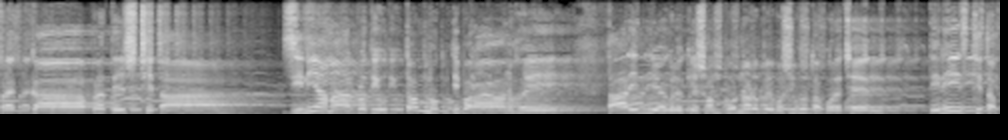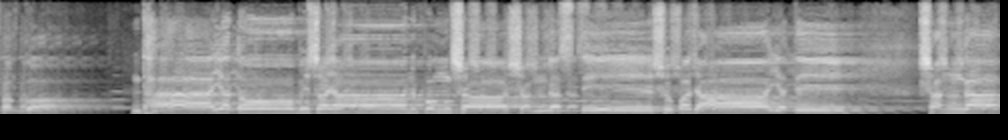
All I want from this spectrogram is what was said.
প্রজ্ঞা প্রতিষ্ঠিতা। যিনি আমার প্রতি উত্তম ভক্তিপরায়ণ হয়ে তার ইন্দ্রিয়গুলিকে সম্পূর্ণরূপে বশীভূত করেছেন তিনি স্থিতপ্রজ্ঞ। ধায়ত বিষয়ান পুংস সঙ্গস্তে সুপজায়তে সঙ্গাত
